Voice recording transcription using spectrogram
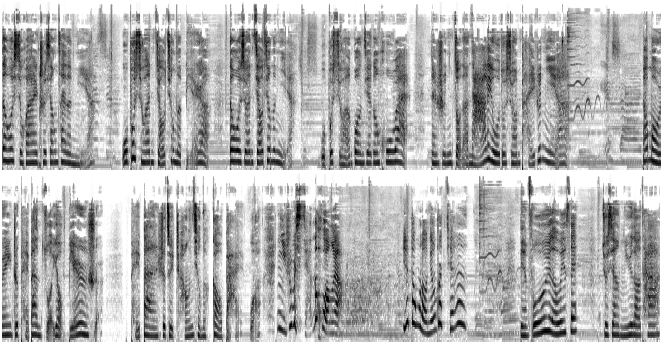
但我喜欢爱吃香菜的你；我不喜欢矫情的别人，但我喜欢矫情的你；我不喜欢逛街跟户外，但是你走到哪里，我都喜欢陪着你。当某人一直陪伴左右，别人时。陪伴是最长情的告白。我，你是不是闲得慌呀？别耽误老娘赚钱。蝙蝠遇到 VC，就像你遇到他，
